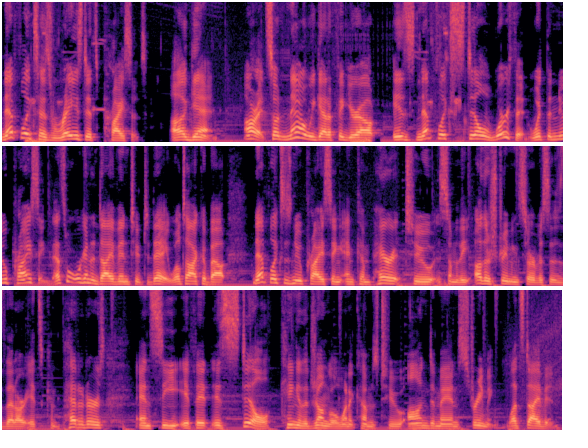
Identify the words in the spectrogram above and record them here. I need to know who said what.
Speaker 1: Netflix has raised its prices again. All right, so now we got to figure out is Netflix still worth it with the new pricing? That's what we're going to dive into today. We'll talk about Netflix's new pricing and compare it to some of the other streaming services that are its competitors and see if it is still king of the jungle when it comes to on demand streaming. Let's dive in.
